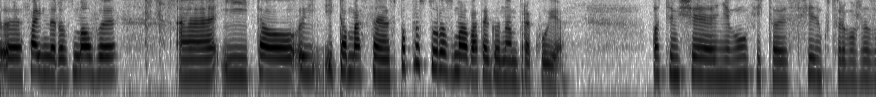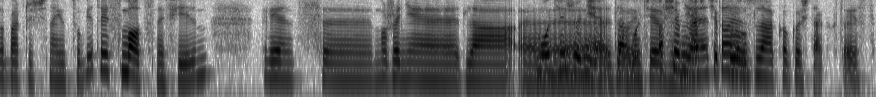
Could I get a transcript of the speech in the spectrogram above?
e, fajne rozmowy e, i, to, i, to ma sens. Po prostu rozmowa, tego nam brakuje. O tym się nie mówi, to jest film, który można zobaczyć na YouTubie. To jest mocny film, więc e, może nie dla e, Młodzieży nie, to dla jest młodzieży 18 nie. To plus. jest dla kogoś tak, kto jest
